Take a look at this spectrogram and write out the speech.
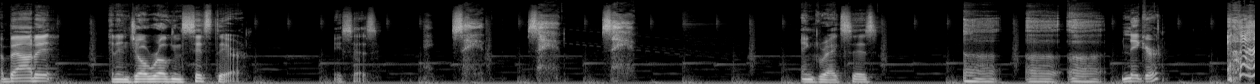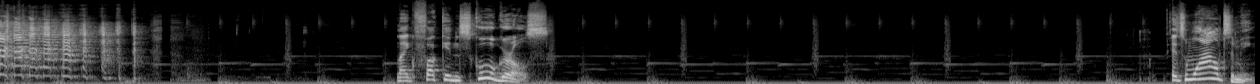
about it. And then Joe Rogan sits there. He says, Hey, say it, say it, say it. And Greg says, Uh, uh, uh, nigger. like fucking schoolgirls. It's wild to me.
